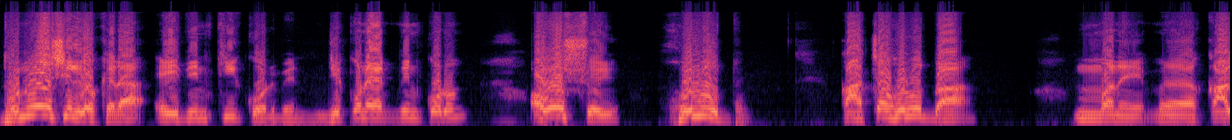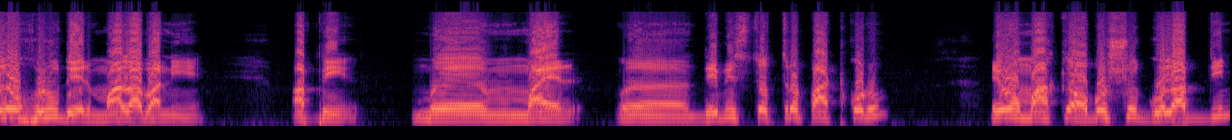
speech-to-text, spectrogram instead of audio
ধনুরাশির লোকেরা এই দিন কি করবেন? যে কোনো একদিন করুন। অবশ্যই হলুদ কাঁচা হলুদ বা মানে কালো হলুদের মালা বানিয়ে আপনি মায়ের আহ, দেবী স্তোত্র পাঠ করুন এবং মাকে অবশ্যই গোলাপ দিন।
